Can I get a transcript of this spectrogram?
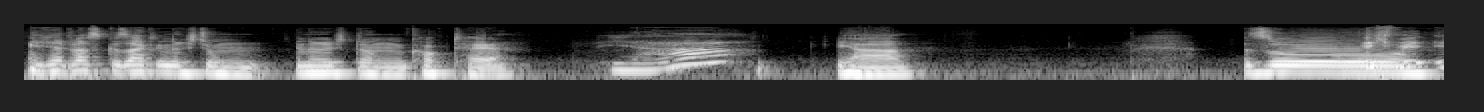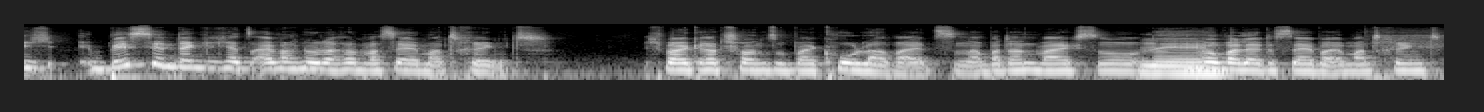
Ich hätte was gesagt in Richtung, in Richtung Cocktail. Ja? Ja. So. Ich will, ich, ein bisschen denke ich jetzt einfach nur daran, was er immer trinkt. Ich war gerade schon so bei Cola-Weizen, aber dann war ich so, Nee. nur weil er das selber immer trinkt.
